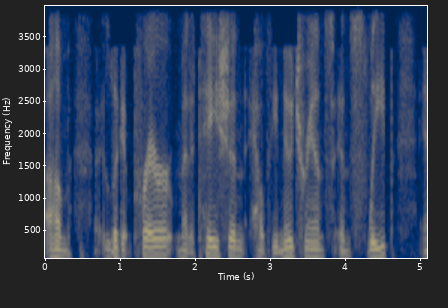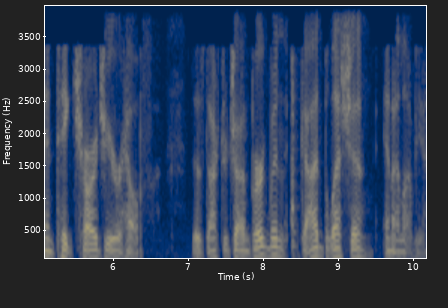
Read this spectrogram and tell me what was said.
Um, look at prayer, meditation, healthy nutrients, and sleep, and take charge of your health. This is Dr. John Bergman. God bless you, and I love you.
